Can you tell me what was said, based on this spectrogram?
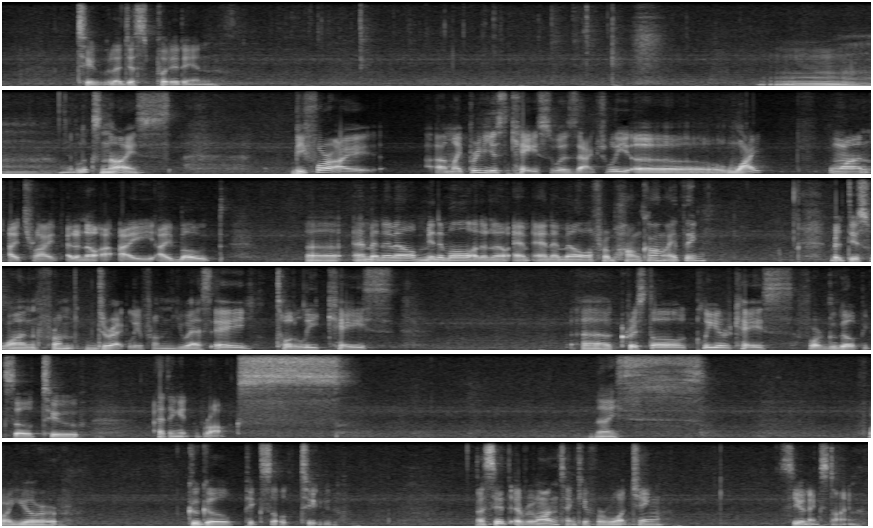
2 let's just put it in. Mm, it looks nice. Before I uh, my previous case was actually a white one. I tried I don't know I I bought uh, MNML minimal I don't know MNML from Hong Kong I think. But this one from directly from USA totallee case uh, crystal clear case for Google Pixel 2 I think it rocks. Nice for your Google Pixel 2. That's it everyone. Thank you for watching. See you next time.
